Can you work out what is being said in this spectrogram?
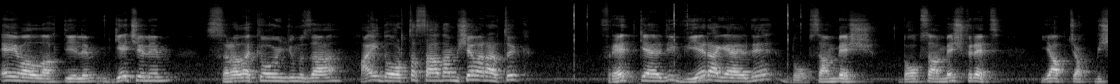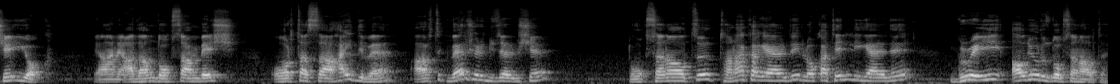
Eyvallah diyelim. Geçelim. Sıradaki oyuncumuza. Haydi orta sahadan bir şey var artık. Fred geldi. Vieira geldi. 95. 95 Fred. Yapacak bir şey yok. Yani adam 95. Orta saha haydi be. Artık ver şöyle güzel bir şey. 96 Tanaka geldi. Locatelli geldi. Gray'i alıyoruz 96.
